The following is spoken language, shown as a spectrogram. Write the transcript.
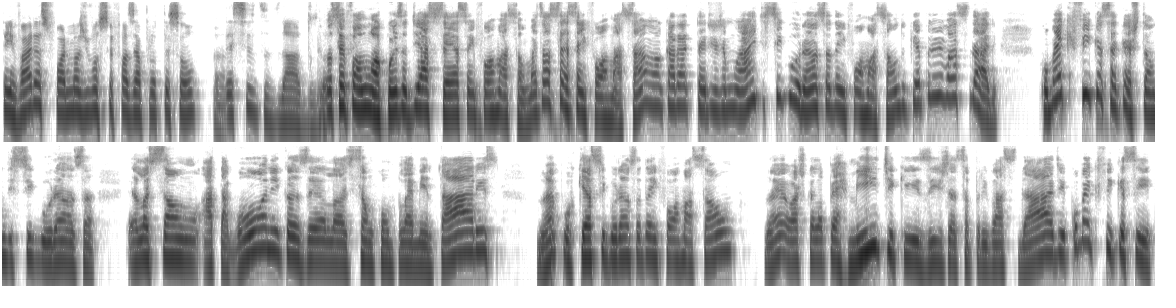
tem várias formas de você fazer a proteção Tá. desses dados, né. Você falou uma coisa de acesso à informação, mas acesso à informação é uma característica mais de segurança da informação do que privacidade. Como é que fica essa questão de segurança? Elas são antagônicas, elas são complementares, não é? Porque a segurança da informação, né, eu acho que ela permite que exista essa privacidade. Como é que fica esse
